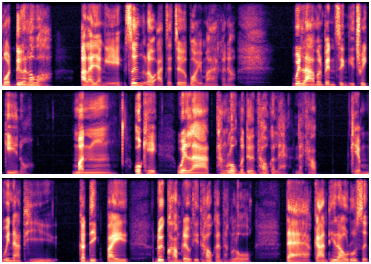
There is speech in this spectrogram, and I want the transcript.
หมดเดือนแล้วเหรออะไรอย่างนี้ ซึ่งเราอาจจะเจอบ่อยมากอะเนาะเวลามันเป็นสิ่งที่ทริกกี้เนาะมันโอเค เวลาทั้งโลกมันเดินเท่ากันแหละนะครับ เข็มวินาทีกระดิกไปด้วยความเร็วที่เท่ากันทั้งโลก แต่การที่เรารู้สึก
